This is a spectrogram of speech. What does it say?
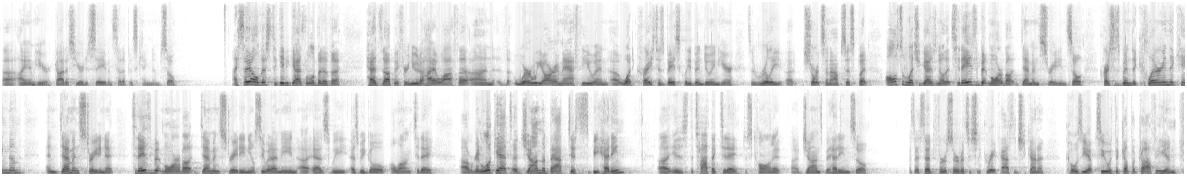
uh, I am here. God is here to save and set up his kingdom. So I say all this to give you guys a little bit of a heads up if you're new to Hiawatha on the, where we are in Matthew and uh, what Christ has basically been doing here. It's a really uh, short synopsis, but also to let you guys know that today is a bit more about demonstrating. So Christ has been declaring the kingdom and demonstrating it. Today is a bit more about demonstrating. You'll see what I mean uh, as, we, as we go along today. Uh, we're going to look at uh, John the Baptist's beheading uh, is the topic today, just calling it uh, John's beheading. So, as I said, first service, it's a great passage to kind of cozy up to with a cup of coffee and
